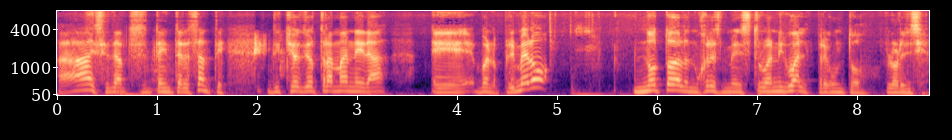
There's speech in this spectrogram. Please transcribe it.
Ah, ese dato está interesante. Dicho de otra manera, eh, bueno, primero, no todas las mujeres menstruan igual, preguntó Florencia.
